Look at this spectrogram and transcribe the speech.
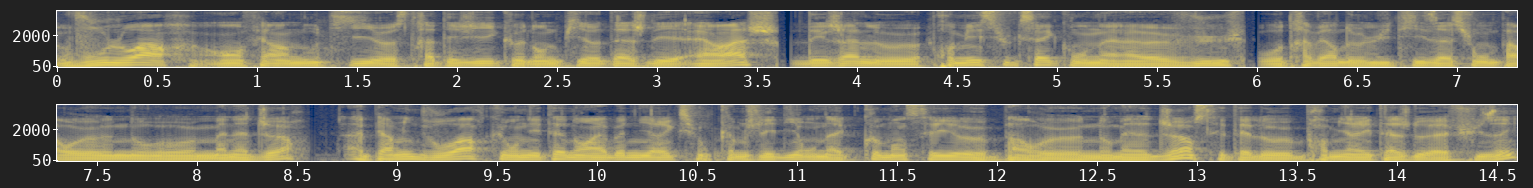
vouloir en faire un outil euh, stratégique dans le pilotage des RH, déjà le premier succès qu'on a vu au travers de l'utilisation par euh, nos managers a permis de voir qu'on était dans la bonne direction. Comme je l'ai dit, on a commencé par nos managers, c'était le premier étage de la fusée.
